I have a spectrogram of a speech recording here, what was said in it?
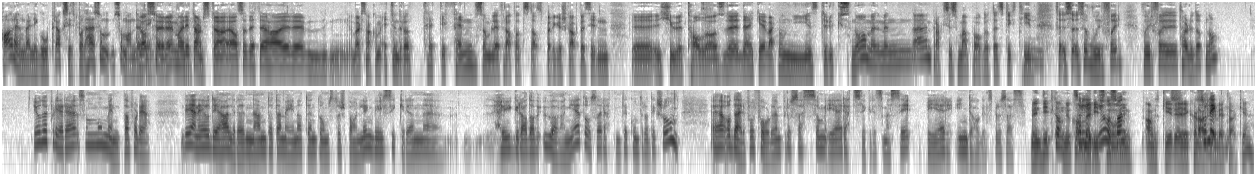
har en veldig god praksis på det her, som, som andre ting. La oss ting. høre, Marit Arnstad. Altså, dette har vært snakk om ett 135 som ble fratatt statsborgerskapet siden 2012. Eh, det, det, har ikke vært noen ny instruks nå, men, men, det er en praksis som har pågått et stykke tid. Mm. Så, så, så hvorfor, hvorfor, tar du det opp nå? Jo, det er flere momenter for det. Det ene er jo det jeg allerede nevnte, at jeg mener at en domstolsbehandling vil sikre en eh, høy grad av uavhengighet, og også retten til kontradiksjon. Eh, og Derfor får du en prosess som er rettssikkerhetsmessig bedre enn dagens prosess. Men dit kan jo komme hvis noen anker eller klager vedtaket?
